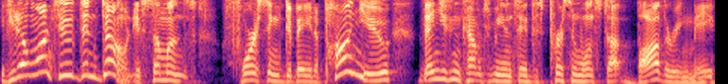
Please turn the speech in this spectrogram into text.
If you don't want to, then don't. If someone's forcing debate upon you, then you can come to me and say, this person won't stop bothering me.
